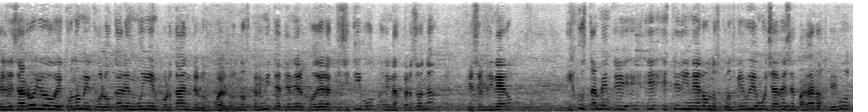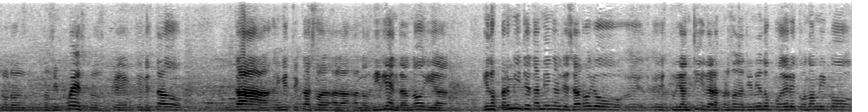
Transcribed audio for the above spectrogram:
El desarrollo económico local es muy importante en los pueblos, nos permite tener poder adquisitivo en las personas, que es el dinero, y justamente e, e, este dinero nos contribuye muchas veces a pagar los tributos, los, impuestos que el Estado da en este caso a, las viviendas, ¿no? Nos permite también el desarrollo eh, estudiantil de las personas, teniendo poder económico,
